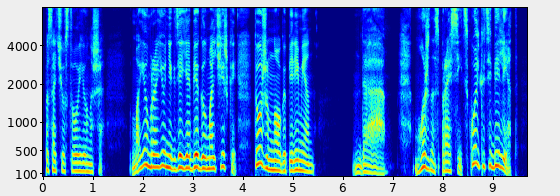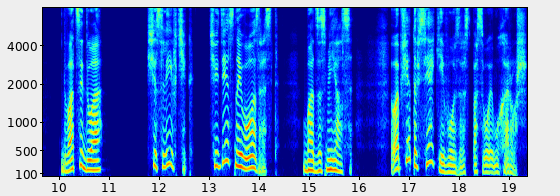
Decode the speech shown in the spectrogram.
посочувствовал юноша. В моем районе, где я бегал мальчишкой, тоже много перемен. Да, можно спросить, сколько тебе лет? Двадцать два. Счастливчик, чудесный возраст. Бат засмеялся. Вообще-то всякий возраст по-своему хорош.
